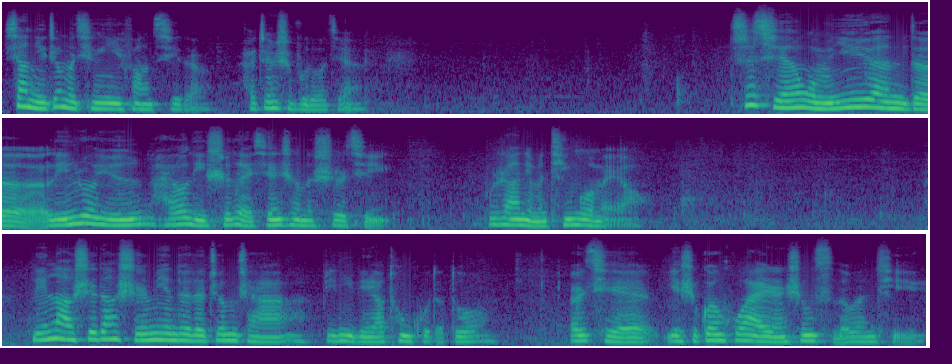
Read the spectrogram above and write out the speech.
像你这么轻易放弃的，还真是不多见。之前我们医院的林若云还有李石磊先生的事情，不知道你们听过没有？林老师当时面对的挣扎比你的要痛苦得多，而且也是关乎爱人生死的问题。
